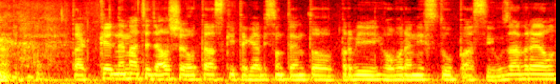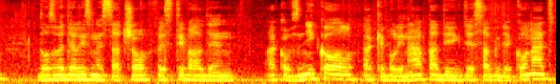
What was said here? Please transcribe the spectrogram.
tak keď nemáte ďalšie otázky, tak ja by som tento prvý hovorený vstup asi uzavrel. Dozvedeli sme sa, čo Festival Deň ako vznikol, aké boli nápady, kde sa bude konať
